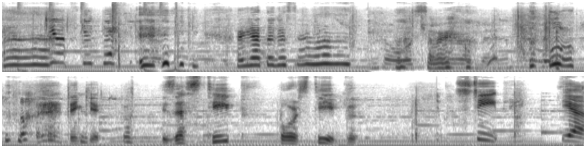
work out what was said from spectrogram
Uh, Arigato gozaimasu! Oh, sorry. Thank you. Is that steep or steep? Steep. Yeah.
